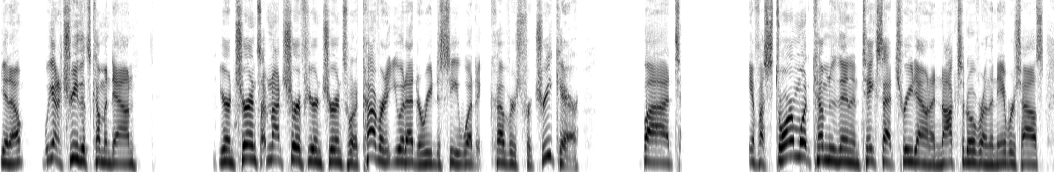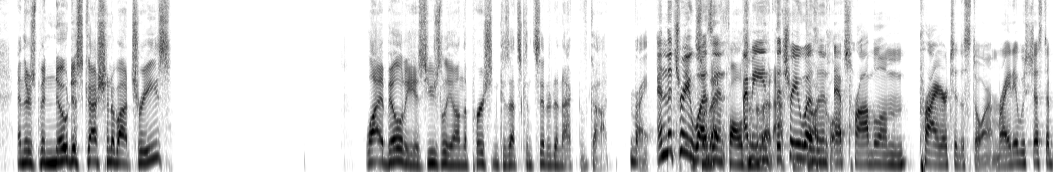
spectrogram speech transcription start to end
you know, we got a tree that's coming down. Your insurance, I'm not sure if your insurance would have covered it. You would have had to read to see what it covers for tree care. But if a storm would comes in and takes that tree down and knocks it over on the neighbor's house, and there's been no discussion about trees, liability is usually on the person because that's considered an act of God. Right. And the tree And wasn't, falls I mean, the tree wasn't a problem prior to the storm, right? It was just a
